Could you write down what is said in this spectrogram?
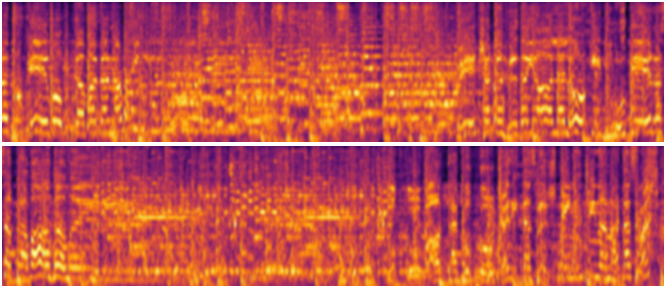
కళ్ళతోకే ఒక్క వదనమై? ప్రేక్షక హృదయాలలోకి దూకే రస ప్రవాహమై ఒక్కో పాత్ర ఒక్కో చరిత సృష్టించిన నట స్రష్ట.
